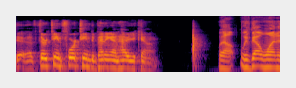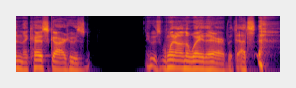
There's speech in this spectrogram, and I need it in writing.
uh, 13, 14, depending on how you count. Well, we've got one in the Coast Guard who's who's one on the way there, but that's.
